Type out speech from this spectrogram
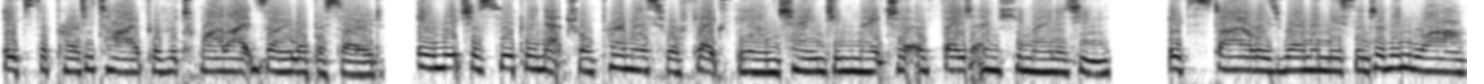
It's the prototype of a Twilight Zone episode, in which a supernatural premise reflects the unchanging nature of fate and humanity. Its style is reminiscent of noir,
